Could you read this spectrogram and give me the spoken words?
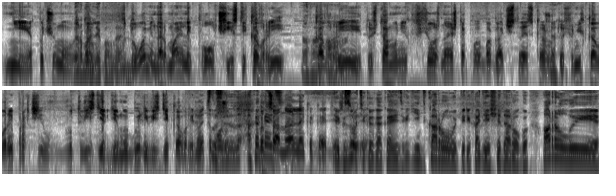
Нет, почему? Нормальный Это пол, да? В доме нормальный пол, чистый, ковры. Ага, ковры, ага. то есть там у них все, знаешь, такое богачество, я скажу. То есть у них ковры практически вот везде, где мы были, везде ковры. Но это Слушай, может а какая национальная какая-то экзотика история. какая-нибудь, какие-нибудь коровы, переходящие дорогу, орлы, э,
